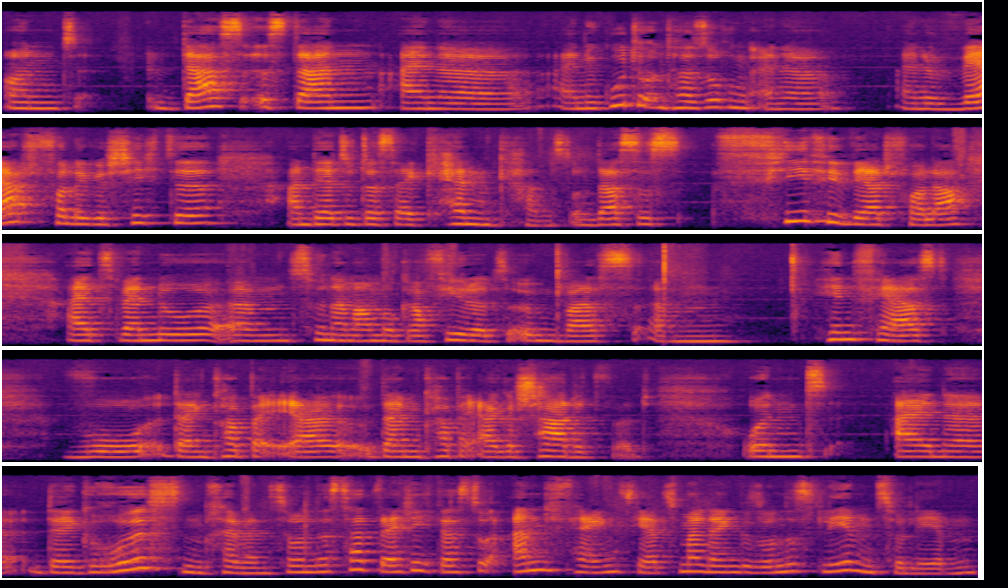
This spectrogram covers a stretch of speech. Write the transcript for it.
Und das ist dann eine, eine gute Untersuchung, eine, eine wertvolle Geschichte, an der du das erkennen kannst. Und das ist viel, viel wertvoller, als wenn du ähm, zu einer Mammographie oder zu irgendwas ähm, hinfährst, wo dein Körper eher, deinem Körper eher geschadet wird. Und eine der größten Präventionen ist tatsächlich, dass du anfängst, jetzt mal dein gesundes Leben zu leben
